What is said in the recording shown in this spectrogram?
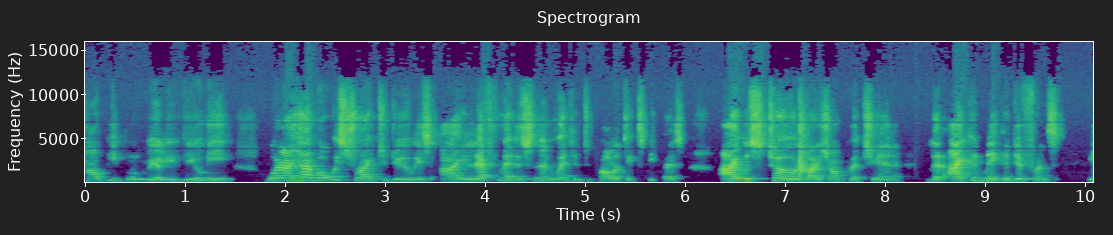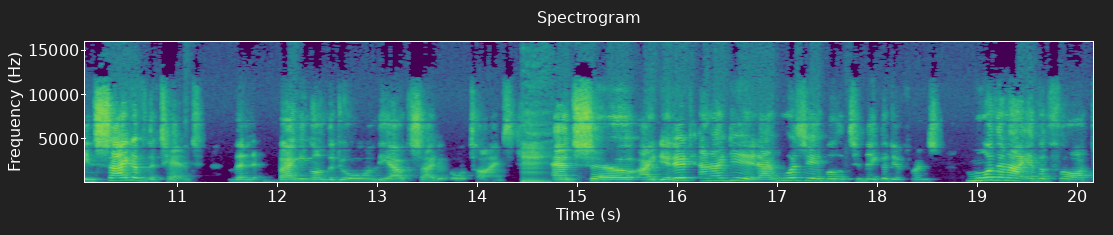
how people really view me. What I have always tried to do is I left medicine and went into politics because I was told by Jean Chrétien that I could make a difference inside of the tent than banging on the door on the outside at all times. Mm. And so I did it and I did. I was able to make a difference more than I ever thought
